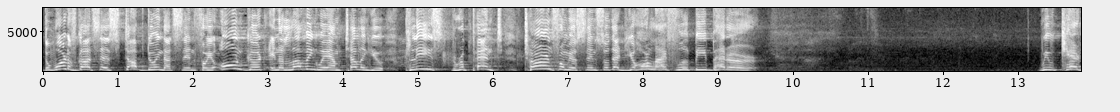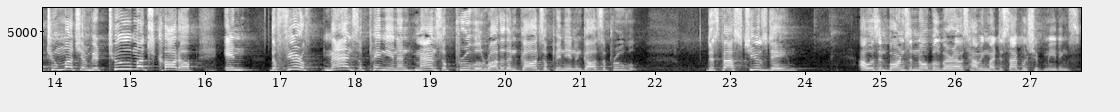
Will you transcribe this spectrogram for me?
The Word of God says, stop doing that sin for your own good in a loving way. I'm telling you, please repent, turn from your sin so that your life will be better. We care too much and we're too much caught up in the fear of man's opinion and man's approval rather than God's opinion and God's approval. This past Tuesday, I was in Barnes and Noble where I was having my discipleship meetings,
